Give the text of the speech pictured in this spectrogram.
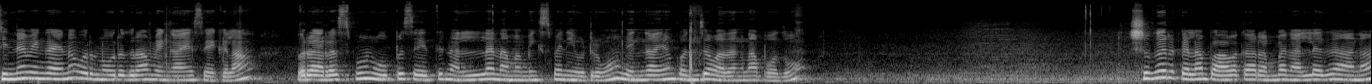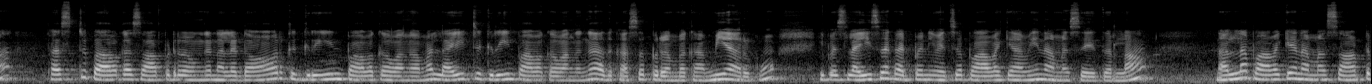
சின்ன வெங்காயம்னா ஒரு நூறு கிராம் வெங்காயம் சேர்க்கலாம். ஒரு அரை ஸ்பூன் உப்பு சேர்த்து நல்லா நம்ம மிக்ஸ் பண்ணி விட்டுருவோம். வெங்காயம் கொஞ்சம் வதங்கினா போதும். சுகருக்கெல்லாம் பாவக்காய் ரொம்ப நல்லது. ஆனால் ஃபஸ்ட்டு பாவக்காய் சாப்பிட்றவங்க நல்ல டார்க் க்ரீன் பாவக்காய் வாங்காமல் லைட்டு க்ரீன் பாவக்காய் வாங்குங்க. அது கசப்பு ரொம்ப கம்மியாக இருக்கும். இப்போ ஸ்லைஸாக கட் பண்ணி வச்ச பாவக்காயையும் நம்ம சேர்த்துடலாம். நல்லா பாவக்காய் நம்ம சாப்பிட்டு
